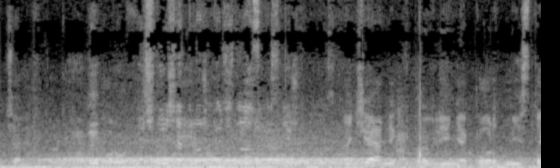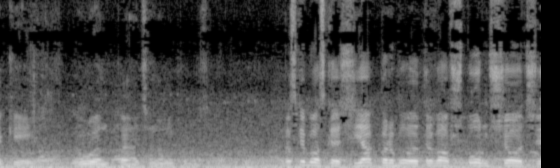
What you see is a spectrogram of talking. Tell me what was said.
Начальник управління, Де трошки, будь ласка, сніжку. начальник управління КОРД міста Києва, УНП Національної поліції. Розкажіть, будь ласка, як тривав штурм, що чи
